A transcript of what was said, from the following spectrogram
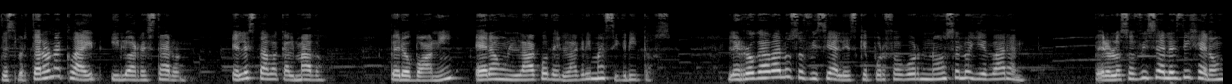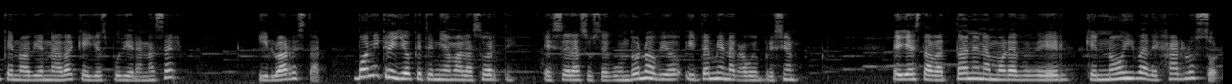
Despertaron a Clyde y lo arrestaron. Él estaba calmado, pero Bonnie era un lago de lágrimas y gritos. Le rogaba a los oficiales que por favor no se lo llevaran, pero los oficiales dijeron que no había nada que ellos pudieran hacer, y lo arrestaron. Bonnie creyó que tenía mala suerte. Ese era su segundo novio y también acabó en prisión. Ella estaba tan enamorada de él que no iba a dejarlo solo.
